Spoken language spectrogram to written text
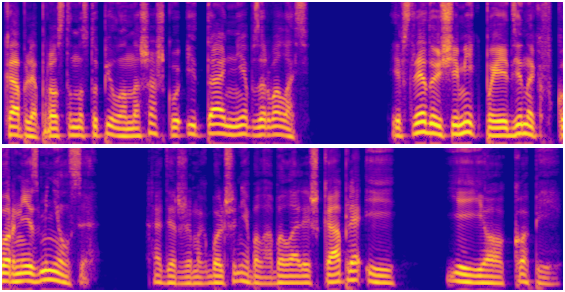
Капля просто наступила на шашку, и та не взорвалась. И в следующий миг поединок в корне изменился. Одержимых больше не было, была лишь капля и ее копии.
